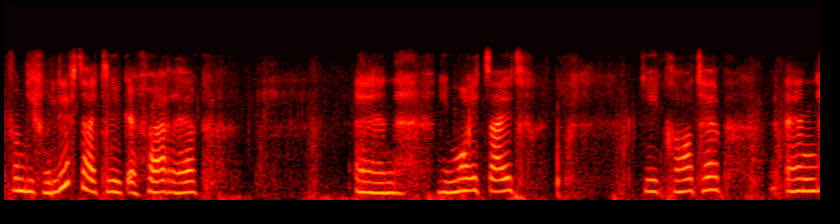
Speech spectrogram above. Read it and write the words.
van die verliefdheid die ik ervaren heb. En die mooie tijd die ik gehad heb. En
